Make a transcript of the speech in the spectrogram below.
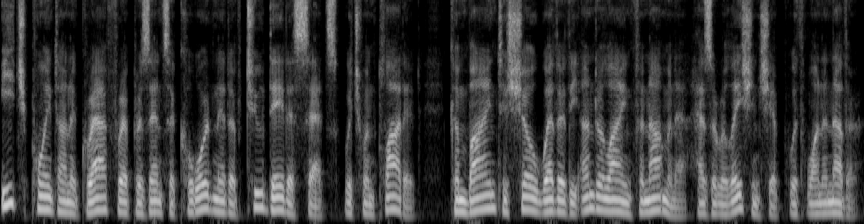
Each point on a graph represents a coordinate of two data sets which when plotted, combine to show whether the underlying phenomena has a relationship with one another.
